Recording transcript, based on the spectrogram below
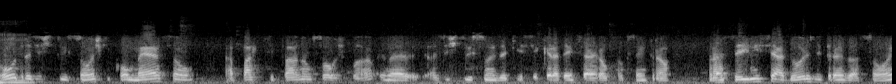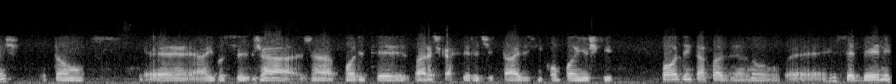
outras instituições que começam a participar, não só os bancos, né? As instituições aqui se credenciaram ao Banco Central para ser iniciadores de transações. Então é, aí você já, já pode ter várias carteiras digitais, enfim, companhias que podem estar fazendo, é, recebendo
